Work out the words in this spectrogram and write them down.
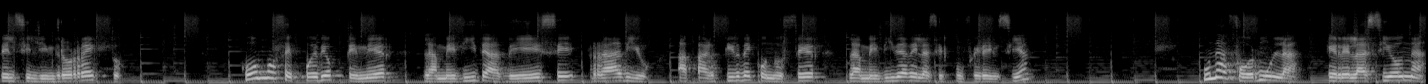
del cilindro recto. ¿Cómo se puede obtener la medida de ese radio a partir de conocer la medida de la circunferencia? Una fórmula que relaciona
